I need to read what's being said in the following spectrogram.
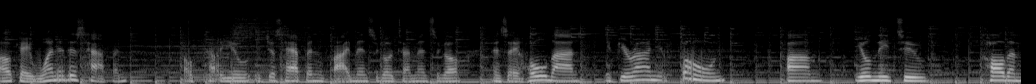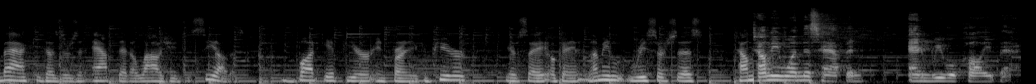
okay, when did this happen? I'll tell you, it just happened five minutes ago, 10 minutes ago, and say, hold on. If you're on your phone, um, you'll need to call them back because there's an app that allows you to see all this. But if you're in front of your computer, you'll say, okay, let me research this. Tell me, tell me when this happened, and we will call you back.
